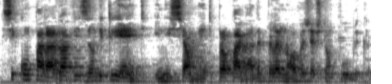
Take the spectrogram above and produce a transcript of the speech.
se comparado à visão de cliente, inicialmente propagada pela nova gestão pública.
